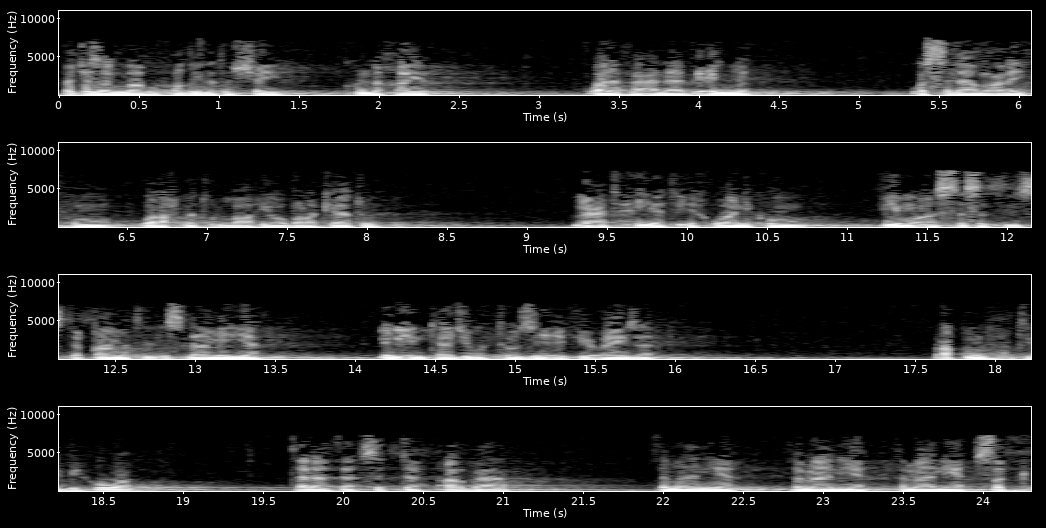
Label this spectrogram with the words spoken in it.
فجزى الله فضيلة الشيخ كل خير ونفعنا بعلمه. والسلام عليكم ورحمة الله وبركاته. مع تحية إخوانكم في مؤسسة الاستقامة الإسلامية للإنتاج والتوزيع في عنيزة رقم الهاتف هو ثلاثة ستة أربعة ثمانية ثمانية ثمانية صفر.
